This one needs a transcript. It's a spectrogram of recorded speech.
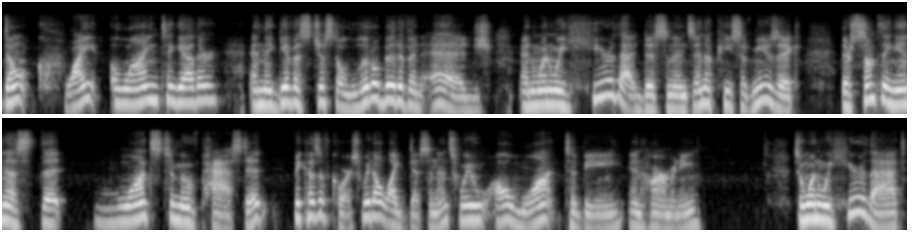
don't quite align together and they give us just a little bit of an edge. And when we hear that dissonance in a piece of music, there's something in us that wants to move past it because, of course, we don't like dissonance. We all want to be in harmony. So when we hear that,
